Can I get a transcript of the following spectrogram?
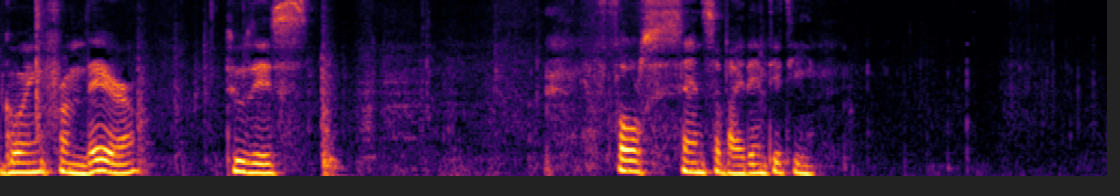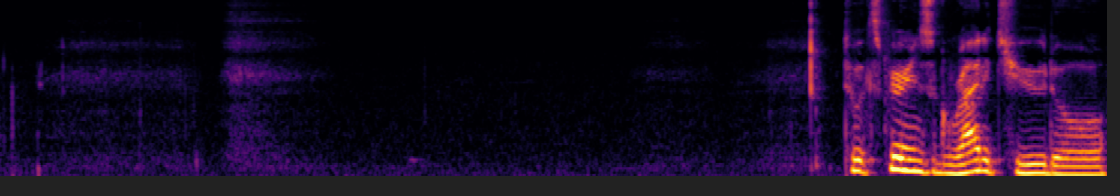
going from there to this false sense of identity to experience gratitude or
